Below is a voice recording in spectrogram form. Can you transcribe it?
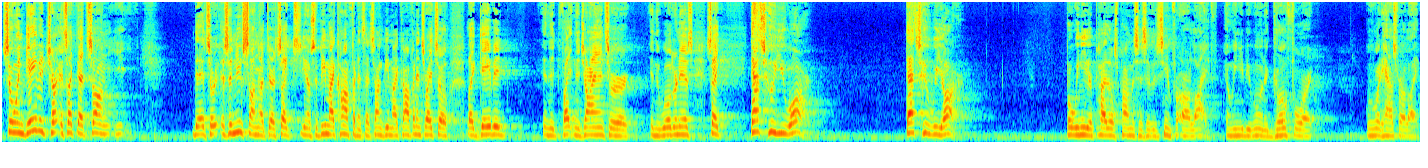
So when David, it's like that song. It's a, it's a new song out there. It's like, you know, so be my confidence, that song, be my confidence, right? So, like David in the fighting the giants or in the wilderness. It's like that's who you are. That's who we are. But we need to apply those promises that we've seen for our life, and we need to be willing to go for it with what He has for our life.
